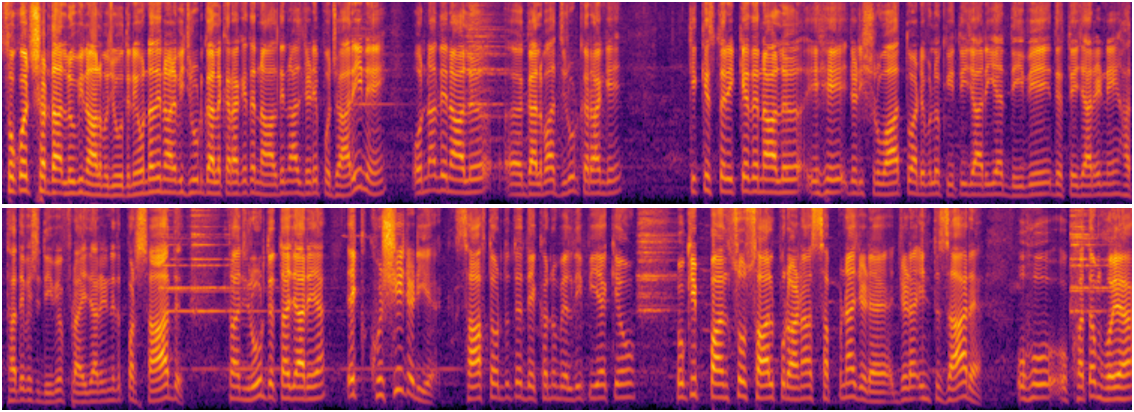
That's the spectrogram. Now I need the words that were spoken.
ਸੋ ਕੁਝ ਸ਼ਰਧਾਲੂ ਵੀ ਨਾਲ ਮੌਜੂਦ ਨੇ। ਉਹਨਾਂ ਦੇ ਨਾਲ ਵੀ ਜ਼ਰੂਰ ਗੱਲ ਕਰਾਂਗੇ ਤੇ ਨਾਲ ਦੇ ਨਾਲ ਜਿਹੜੇ ਪੁਜਾਰੀ ਨੇ ਉਹਨਾਂ ਦੇ ਨਾਲ ਅ, ਗੱਲਬਾਤ ਜ਼ਰੂਰ ਕਰਾਂਗੇ ਕਿ ਕਿਸ ਤਰੀਕੇ ਦੇ ਨਾਲ ਇਹ ਜਿਹੜੀ ਸ਼ੁਰੂਆਤ ਤੁਹਾਡੇ ਵੱਲੋਂ ਕੀਤੀ ਜਾ ਰਹੀ ਹੈ ਦੀਵੇ ਦਿੱਤੇ ਜਾ ਰਹੇ ਨੇ ਹੱਥਾਂ ਦੇ ਵਿੱਚ ਦੀਵੇ ਫੜਾਏ ਜਾ ਰਹੇ ਨੇ ਤੇ ਪ੍ਰਸਾਦ ਤਾਂ ਜ਼ਰੂਰ ਦਿੱਤਾ ਜਾ ਰਿਹਾ। ਇੱਕ ਖੁਸ਼ੀ ਜਿਹੜੀ ਹੈ ਸਾਫ਼ ਤੌਰ ਦੇ ਉੱਤੇ ਦੇਖਣ ਨੂੰ ਮਿਲਦੀ ਪਈ ਹੈ ਕਿਉਂ? ਕਿਉਂਕਿ 500 ਸਾਲ ਪੁਰਾਣਾ ਸੁਪਨਾ ਜਿਹੜਾ ਹੈ ਜਿਹੜਾ ਇੰਤਜ਼ਾਰ ਹੈ ਉਹ ਉਹ ਖਤਮ ਹੋਇਆ।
